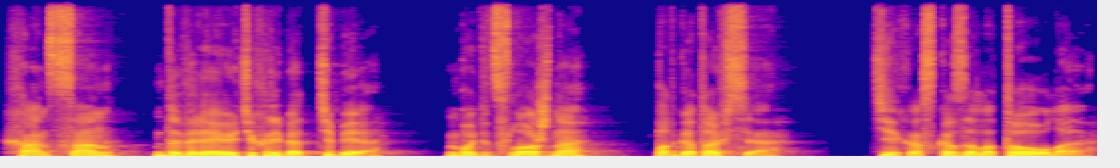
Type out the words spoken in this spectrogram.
«Хан-сан, доверяю этих ребят тебе. Будет сложно. Подготовься», — тихо сказала Тоула.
